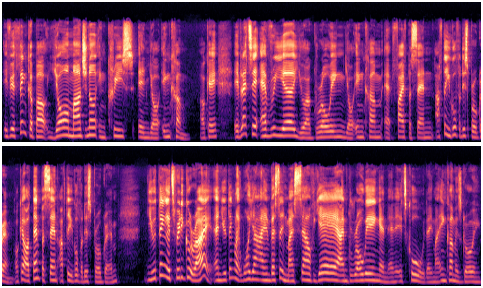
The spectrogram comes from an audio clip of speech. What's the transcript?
If you think about your marginal increase in your income, okay, if let's say every year you are growing your income at 5% after you go for this program, okay, or 10% after you go for this program, you think it's pretty good, right? And you think like, well, yeah, I invested in myself. Yeah, I'm growing and, and it's cool that my income is growing.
